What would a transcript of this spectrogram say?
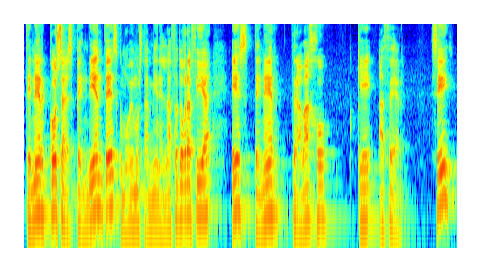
tener cosas pendientes, como vemos también en la fotografía, es tener trabajo que hacer. ¿Sí?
